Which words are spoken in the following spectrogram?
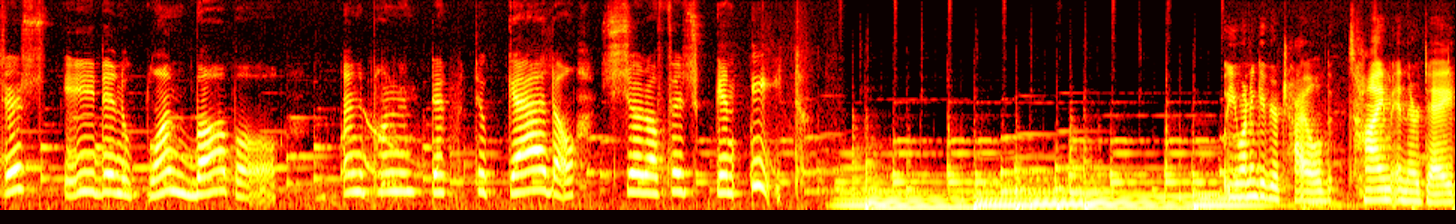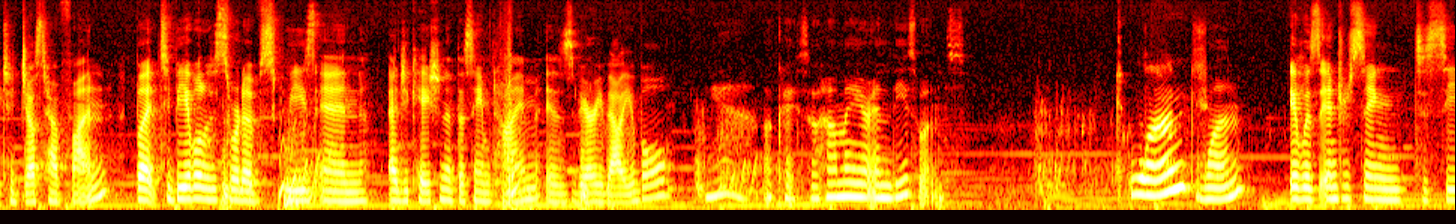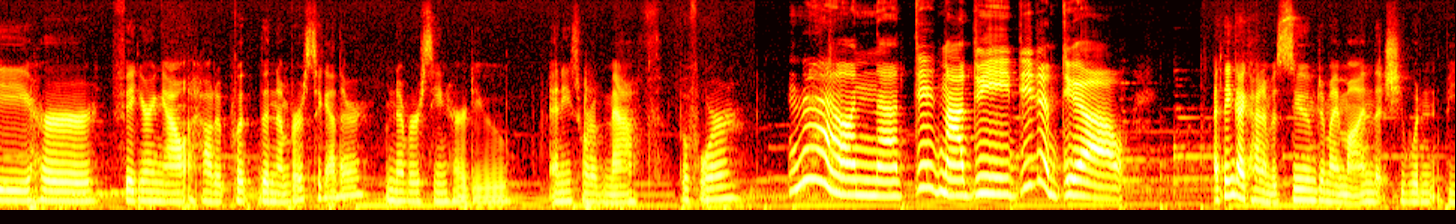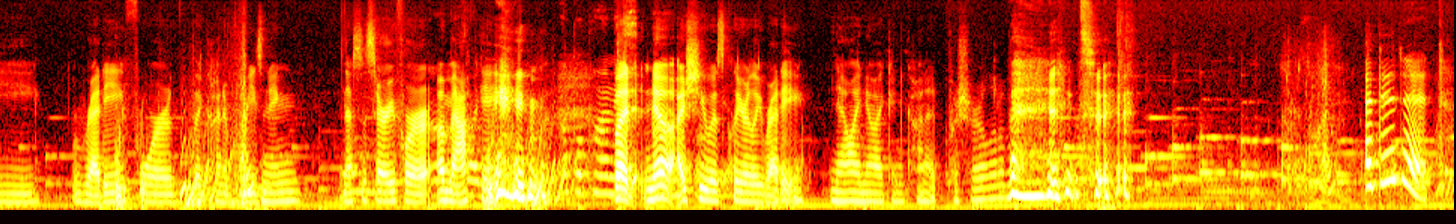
Just eating one bubble and putting them together so the fish can eat. You want to give your child time in their day to just have fun, but to be able to sort of squeeze in education at the same time is very valuable. Yeah, okay, so how many are in these ones? One. One? It was interesting to see her figuring out how to put the numbers together. I've never seen her do any sort of math before. No, no, did not do, didn't do. I think I kind of assumed in my mind that she wouldn't be ready for the kind of reasoning necessary for a math game. but no, I, she was clearly ready. Now I know I can kind of push her a little bit. I did it.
